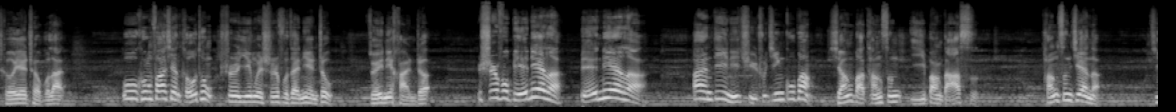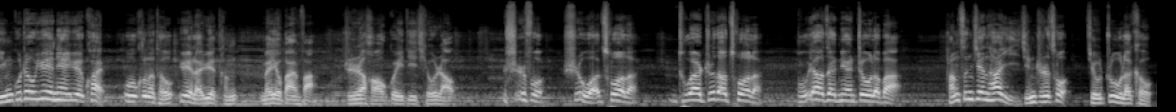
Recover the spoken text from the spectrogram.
扯也扯不烂。悟空发现头痛是因为师傅在念咒，嘴里喊着：“师傅别念了，别念了！”暗地里取出金箍棒，想把唐僧一棒打死。唐僧见了。紧箍咒越念越快，悟空的头越来越疼，没有办法，只好跪地求饶：“师傅，是我错了，徒儿知道错了，不要再念咒了吧。”唐僧见他已经知错，就住了口。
